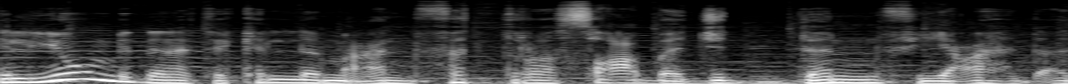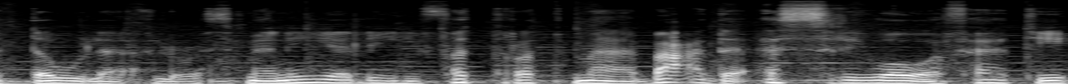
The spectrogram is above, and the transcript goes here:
اليوم بدنا نتكلم عن فترة صعبة جدا في عهد الدولة العثمانية اللي هي فترة ما بعد أسر ووفاة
